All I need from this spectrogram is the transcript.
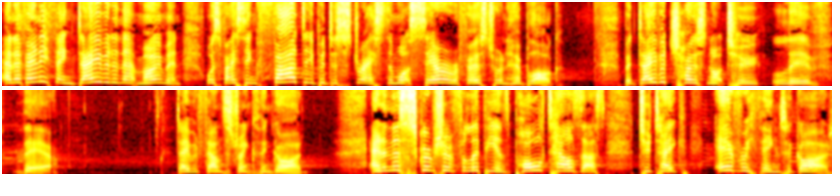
And if anything, David in that moment was facing far deeper distress than what Sarah refers to in her blog. But David chose not to live there. David found strength in God. And in this scripture in Philippians, Paul tells us to take everything to God.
